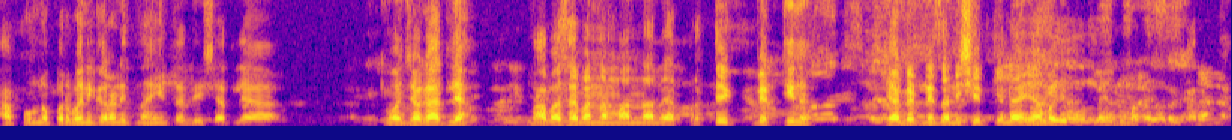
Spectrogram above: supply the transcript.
हा पूर्ण परभणीकरणीच नाही तर देशातल्या किंवा जगातल्या बाबासाहेबांना मानणाऱ्या प्रत्येक व्यक्तीनं या घटनेचा निषेध केला. यामध्ये कुठलाही दुमत असल्याचं कारण नाही.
